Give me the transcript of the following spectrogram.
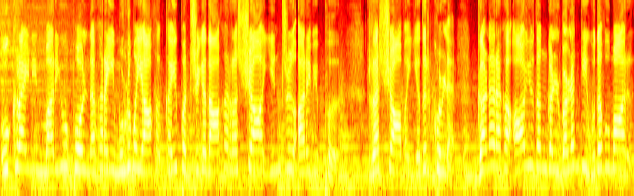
உக்ரைனின் மரியூபோல் நகரை முழுமையாக கைப்பற்றியதாக ரஷ்யா இன்று அறிவிப்பு. ரஷ்யாவை எதிர்கொள்ள கனரக ஆயுதங்கள் வழங்கி உதவுமாறு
